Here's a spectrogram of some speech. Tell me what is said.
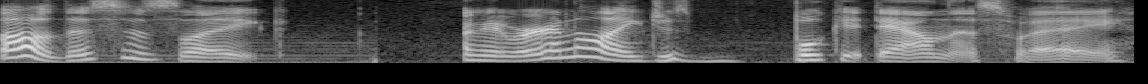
Oh, this is like... Okay, we're gonna like just book it down this way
